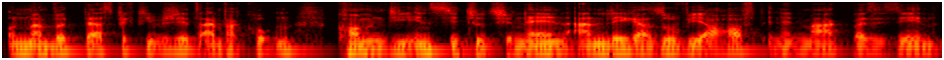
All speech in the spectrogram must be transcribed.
und man wird perspektivisch jetzt einfach gucken, kommen die institutionellen Anleger so wie er hofft in den Markt, weil sie sehen,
